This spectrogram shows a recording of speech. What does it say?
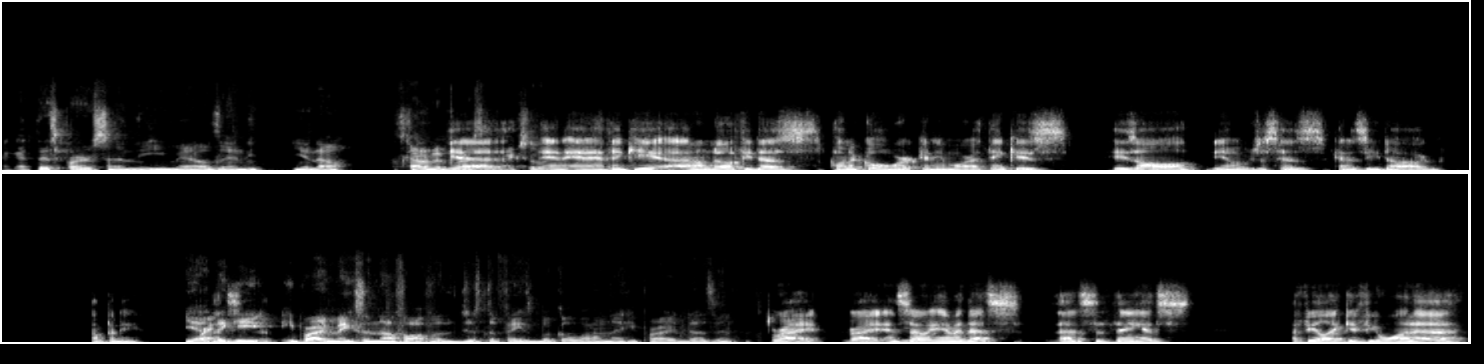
I got this person, the emails, and you know, it's kind of impressive Yeah, actually. and and I think he. I don't know if he does clinical work anymore. I think he's he's all you know just his kind of ZDogg company. yeah, I think he he probably makes enough off of just the Facebook alone that he probably doesn't. Right, right. And so, yeah, but that's that's the thing. It's I feel like if you want to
